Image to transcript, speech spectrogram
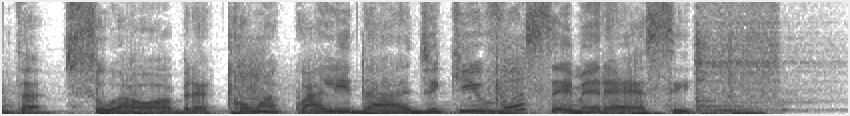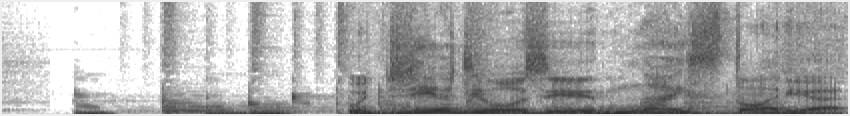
Sua obra com a qualidade que você merece. O dia de hoje na história.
